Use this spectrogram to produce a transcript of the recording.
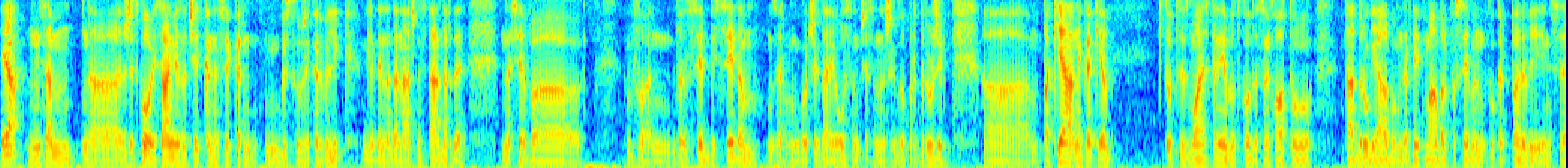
Ja, mislim, uh, že tako iz samega začetka nas je kar, v bistvu že kar velik, glede na današnje standarde. Nas je v, v, v zasedbi sedem, oziroma mogoče kdaj je osem, če se nam še kdo pridruži. Uh, Ampak ja, nekako je tudi z moje strani bilo tako, da sem hotel ta drugi album narediti malo bolj poseben kot prvi in se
